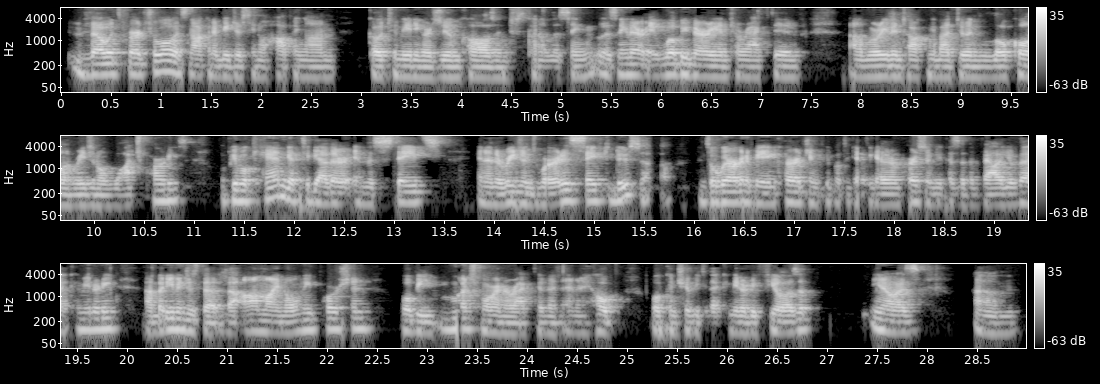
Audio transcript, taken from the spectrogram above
though it's virtual, it's not going to be just you know hopping on GoToMeeting or Zoom calls and just kind of listening listening there. It will be very interactive. Um, we're even talking about doing local and regional watch parties people can get together in the states and in the regions where it is safe to do so. And so we are going to be encouraging people to get together in person because of the value of that community. Um, but even just the, the online only portion will be much more interactive and, and I hope will contribute to that community feel as a, you know, as um,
